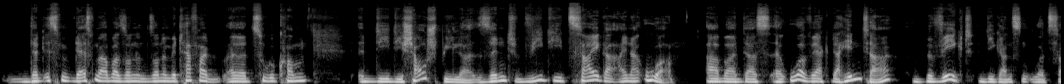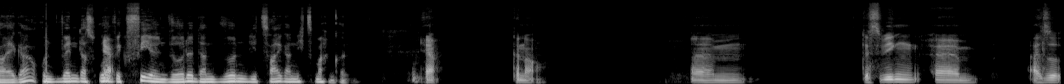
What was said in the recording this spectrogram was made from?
das ist, da ist mir aber so eine, so eine Metapher äh, zugekommen. Die, die Schauspieler sind wie die Zeiger einer Uhr aber das äh, Uhrwerk dahinter bewegt die ganzen Uhrzeiger und wenn das Uhrwerk ja. fehlen würde, dann würden die Zeiger nichts machen können. Ja, genau. Ähm, deswegen, ähm, also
